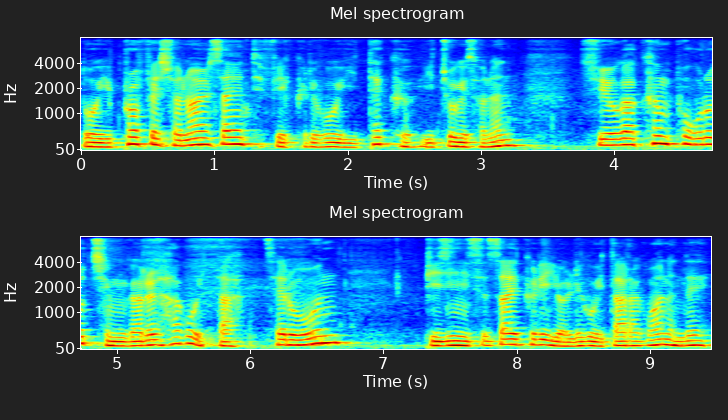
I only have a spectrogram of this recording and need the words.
또 이 프로페셔널 사이언티픽 그리고 이 테크 이쪽에서는 수요가 큰 폭으로 증가를 하고 있다. 새로운 비즈니스 사이클이 열리고 있다라고 하는데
